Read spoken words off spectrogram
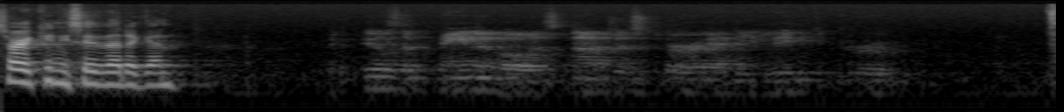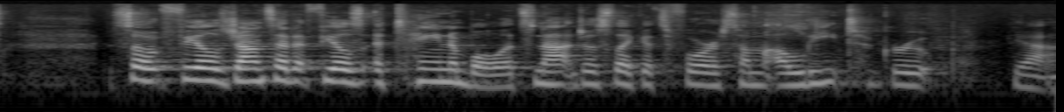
Sorry, can you say that again? So it feels, John said it feels attainable. It's not just like it's for some elite group. Yeah.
